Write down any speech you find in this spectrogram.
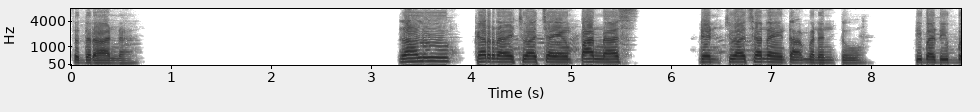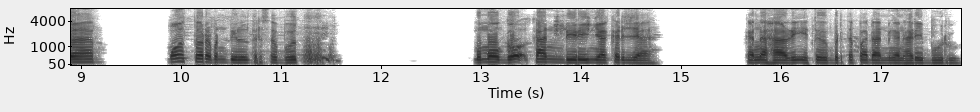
sederhana. Lalu karena cuaca yang panas dan cuacanya yang tak menentu, tiba-tiba motor pendil tersebut memogokkan dirinya kerja karena hari itu bertepatan dengan hari buruh.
